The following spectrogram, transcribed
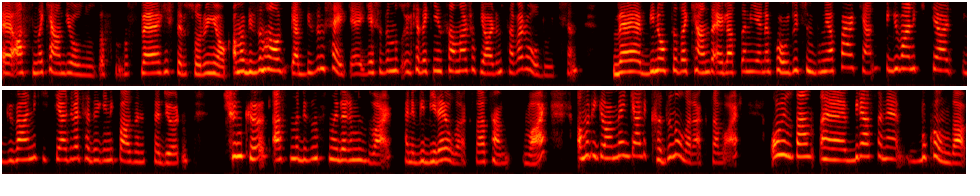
E, aslında kendi yolunuzdasınız ve hiç de bir sorun yok. Ama bizim halk ya bizim şey e, yaşadığımız ülkedeki insanlar çok yardımsever olduğu için ve bir noktada kendi evlatlarını yerine koyduğu için bunu yaparken bir güvenlik ihtiyacı, güvenlik ihtiyacı ve tedirginlik bazen hissediyorum. Çünkü aslında bizim sınırlarımız var. Hani bir birey olarak zaten var. Ama bir görme engelli kadın olarak da var. O yüzden e, biraz hani bu konuda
